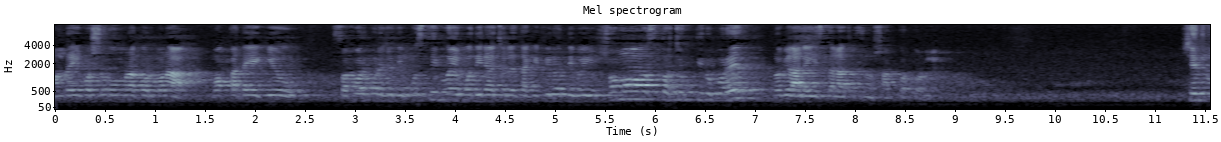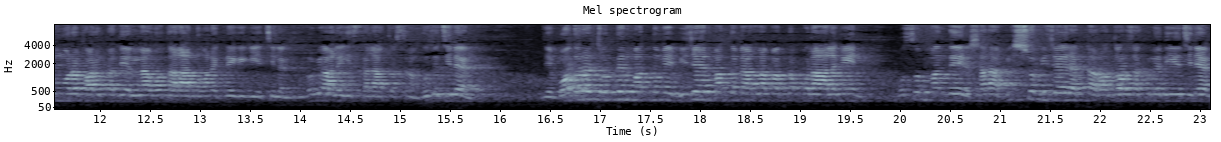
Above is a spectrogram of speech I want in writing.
আমরা এই বছর উমরা করব না। মক্কা থেকে কেউ সফর করে যদি মুসলিম হয়ে মদিনায় চলে তাকে ফেরত দেবে। এই সমস্ত চুক্তির উপরে নবী আলী ইস্তালাত স্বাক্ষর করলেন। সেদিন উমর ফারুক আদি আল্লাহ তালা অনেক রেগে গিয়েছিলেন। নবী আলী ইস্তালাতাম বুঝেছিলেন যে বদরের যুদ্ধের মাধ্যমে, বিজয়ের মাধ্যমে আল্লাহ পাকরবুল্লা আলমিন মুসলমানদের সারা বিশ্ব বিজয়ের একটা দরজা খুলে দিয়েছিলেন।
